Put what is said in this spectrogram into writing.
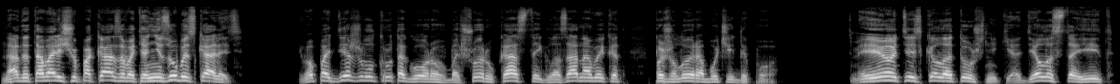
«Надо товарищу показывать, а не зубы скалить!» Его поддерживал Крутогоров, большой рукастый, глаза на выкат, пожилой рабочий депо. «Смеетесь, колотушники, а дело стоит.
